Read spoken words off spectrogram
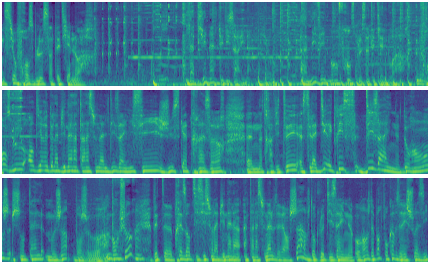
Sur France Bleu Saint-Étienne-Loire. La Biennale du Design. Un événement France Bleu Saint-Étienne-Loire. France Bleu en direct de la Biennale internationale design ici jusqu'à 13h. Euh, notre invitée, c'est la directrice design d'Orange, Chantal Mogin. Bonjour. Bonjour. Vous êtes euh, présente ici sur la Biennale internationale. Vous avez en charge donc le design Orange. D'abord, pourquoi vous avez choisi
